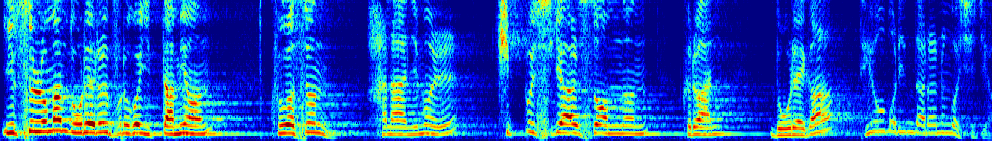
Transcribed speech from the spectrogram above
입술로만 노래를 부르고 있다면 그것은 하나님을 기쁘시게 할 수 없는 그러한 노래가 되어버린다라는 것이죠.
